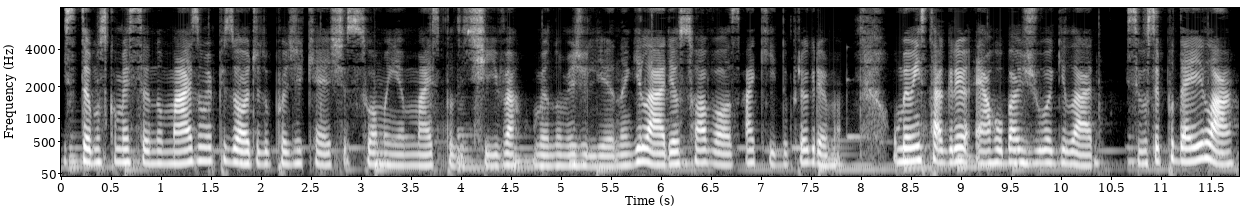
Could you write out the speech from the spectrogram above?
Estamos começando mais um episódio do podcast Sua Manhã Mais Positiva. O meu nome é Juliana Aguilar e eu sou a voz aqui do programa. O meu Instagram é @juaguilar. Se você puder ir lá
